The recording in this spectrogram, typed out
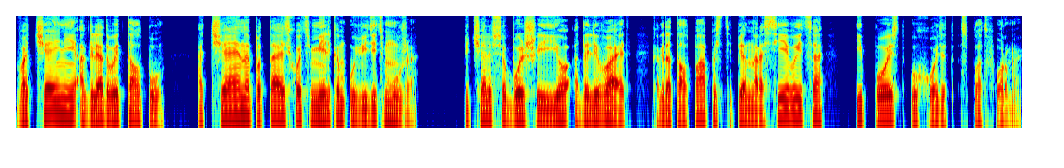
в отчаянии оглядывает толпу, отчаянно пытаясь хоть мельком увидеть мужа. Печаль все больше ее одолевает, когда толпа постепенно рассеивается и поезд уходит с платформы.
